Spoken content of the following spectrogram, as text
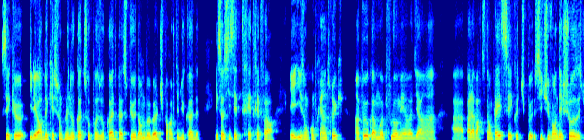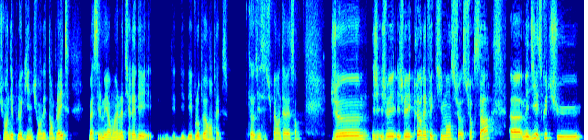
c'est qu'il est hors de question que le no-code s'oppose au code parce que dans Bubble, tu peux rajouter du code. Et ça aussi, c'est très très fort. Et ils ont compris un truc un peu comme Webflow, mais on va dire pas la partie template, c'est que tu peux, si tu vends des choses, tu vends des plugins, tu vends des templates, bah, c'est le meilleur moyen d'attirer des, des, développeurs en fait. Ça aussi, c'est super intéressant. Je, vais, je effectivement sur, ça. Euh, Mehdi, est-ce que tu,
